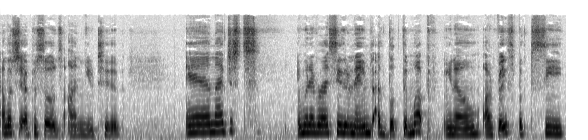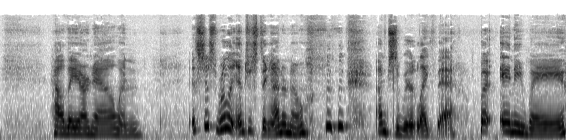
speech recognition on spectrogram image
I watch the episodes on YouTube, and I just whenever I see their names, I look them up, you know, on Facebook to see how they are now, and it's just really interesting. I don't know, I'm just weird like that. But anyway,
